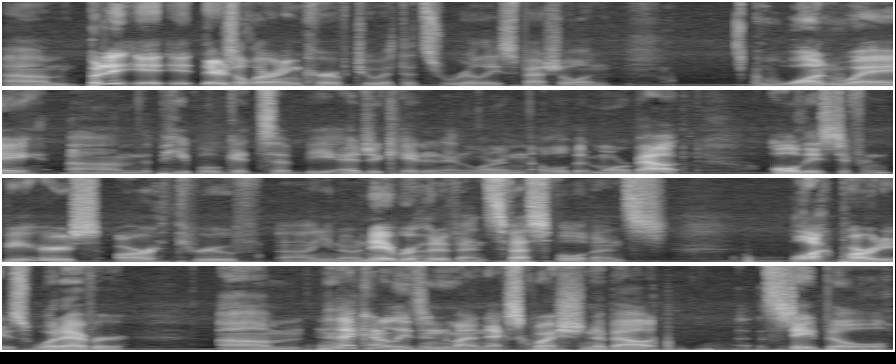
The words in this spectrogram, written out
Um, but it, it, it, there's a learning curve to it that's really special, and one way um, the people get to be educated and learn a little bit more about all these different beers are through uh, you know neighborhood events, festival events, block parties, whatever. Um, and that kind of leads into my next question about State Bill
